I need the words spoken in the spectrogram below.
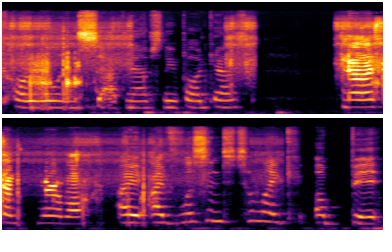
Karl and Sapnap's new podcast? No, that sounds terrible. I I've listened to like a bit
